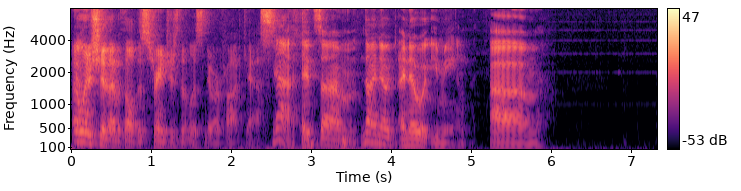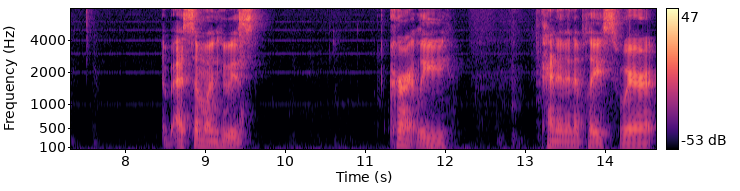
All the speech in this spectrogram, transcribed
I want to share that with all the strangers that listen to our podcast. Yeah, it's um. No, I know. I know what you mean. Um. As someone who is currently kind of in a place where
